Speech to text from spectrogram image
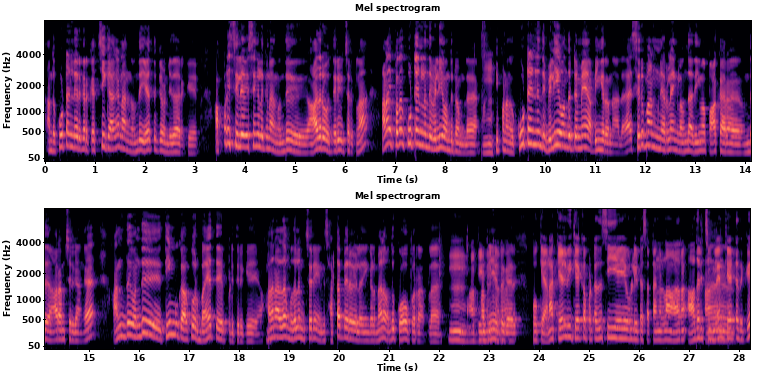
அந்த கூட்டணியில இருக்கிற கட்சிக்காக நாங்க வந்து ஏத்துக்க வேண்டியதா இருக்கு. அப்படி சில விஷயங்களுக்கு நாங்க வந்து ஆதரவு தெரிவிச்சிருக்கலாம். ஆனா இப்பதான் கூட்டணியில இருந்து வெளியே வந்துட்டோம்ல. இப்ப நாங்க கூட்டணியில இருந்து வெளியே வந்துட்டோமே அப்படிங்கறதுனால சிறுபான்மையினர்லாம் எங்களை வந்து அதிகமா பார்க்க வந்து ஆரம்பிச்சிருக்காங்க. அந்த வந்து திமுகவுக்கு ஒரு பயத்தை ஏற்படுத்தியிருக்கு. அதனாலதான் முதலமைச்சர் எங்க சட்டப்பேரவையில எங்கள் மேல வந்து கோவப்படுறாப்ல அப்படின்னு இருக்காரு. ஓகே ஆனா கேள்வி கேட்கப்பட்டது சிஏஏ உள்ளிட்ட சட்டங்கள்லாம் ஆதர- ஆதரிச்சீங்களேன்னு. கேட்டதுக்கு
